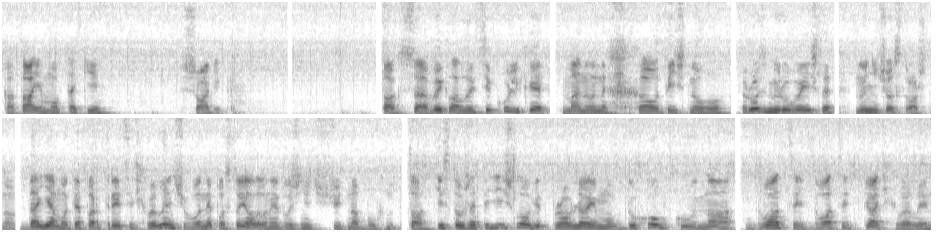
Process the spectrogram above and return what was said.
Катаємо в такі шарики. Так, все, виклали ці кульки. У мене вони хаотичного розміру вийшли. Ну нічого страшного. Даємо тепер 30 хвилин, щоб вони постояли, вони повинні чуть-чуть набухнути. Так, тісто вже підійшло, відправляємо в духовку на 20-25 хвилин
